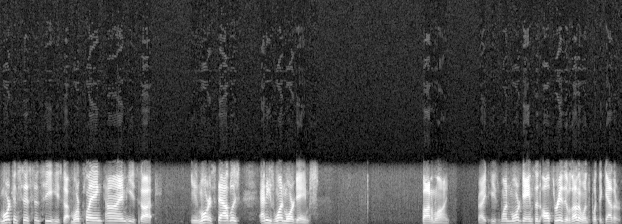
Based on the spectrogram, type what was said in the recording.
more consistency. He's got more playing time. He's got he's more established, and he's won more games. Bottom line, right? He's won more games than all three of those other ones put together.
